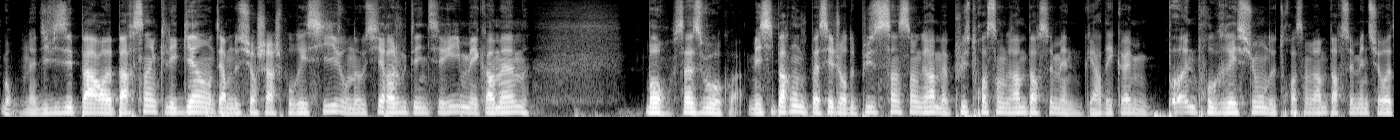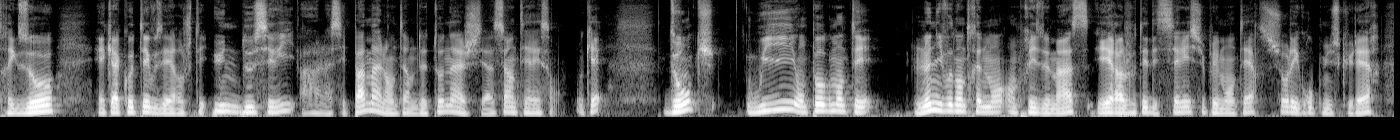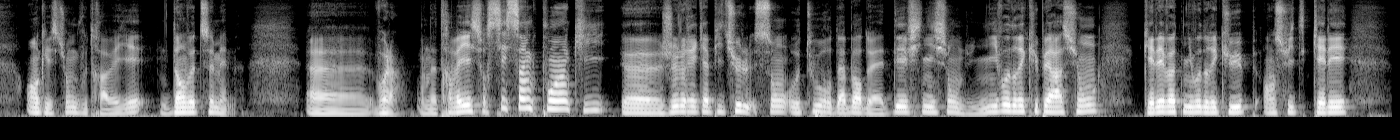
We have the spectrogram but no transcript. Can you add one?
Bon, on a divisé par, euh, par 5 les gains en termes de surcharge progressive. On a aussi rajouté une série, mais quand même, bon, ça se vaut quoi. Mais si par contre vous passez genre de plus 500 grammes à plus 300 grammes par semaine, vous gardez quand même une bonne progression de 300 grammes par semaine sur votre exo, et qu'à côté vous avez rajouté une, deux séries, ah là c'est pas mal en termes de tonnage, c'est assez intéressant. Ok? Donc, oui, on peut augmenter le niveau d'entraînement en prise de masse et rajouter des séries supplémentaires sur les groupes musculaires en question que vous travaillez dans votre semaine. Euh, voilà, on a travaillé sur ces cinq points qui, euh, je le récapitule, sont autour d'abord de la définition du niveau de récupération. Quel est votre niveau de récup? Ensuite, quel est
